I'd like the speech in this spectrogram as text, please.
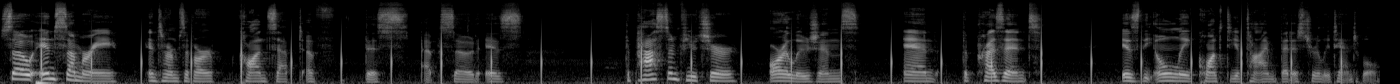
So, in summary, in terms of our concept of this episode, is the past and future are illusions, and the present is the only quantity of time that is truly tangible.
